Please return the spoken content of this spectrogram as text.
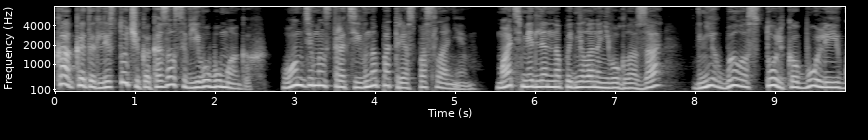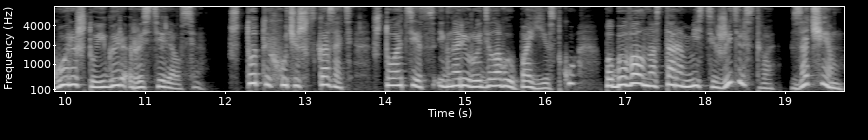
Как этот листочек оказался в его бумагах?» Он демонстративно потряс посланием. Мать медленно подняла на него глаза. В них было столько боли и горя, что Игорь растерялся. «Что ты хочешь сказать, что отец, игнорируя деловую поездку, побывал на старом месте жительства? Зачем?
